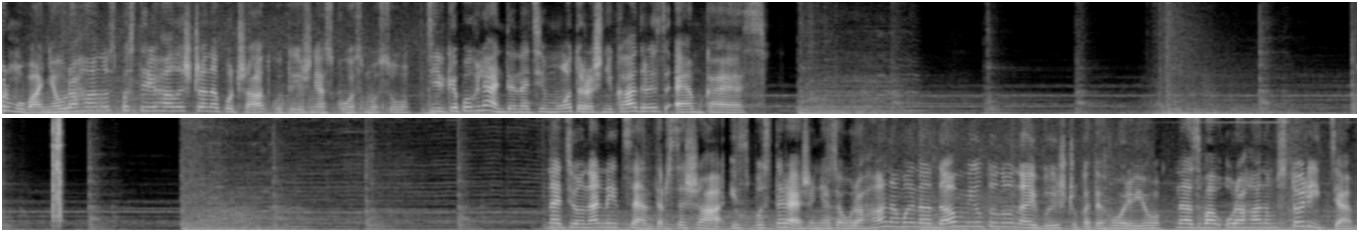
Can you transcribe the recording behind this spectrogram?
Формування урагану спостерігали ще на початку тижня з космосу. Тільки погляньте на ці моторошні кадри з МКС. Національний центр США із спостереження за ураганами надав Мілтону найвищу категорію. Назвав ураганом століття.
